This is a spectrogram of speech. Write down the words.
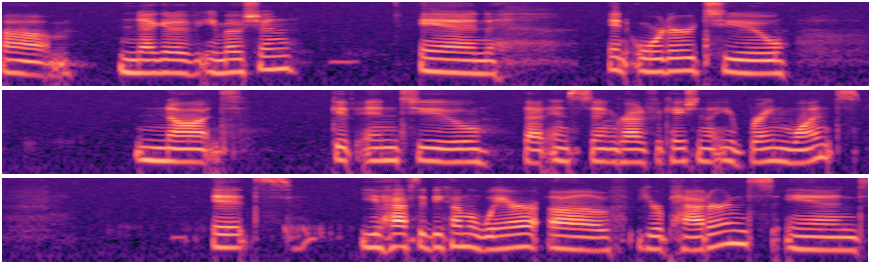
um, negative emotion. And in order to not give into that instant gratification that your brain wants, it's you have to become aware of your patterns and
